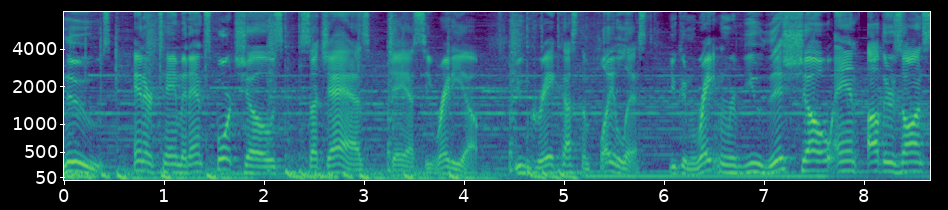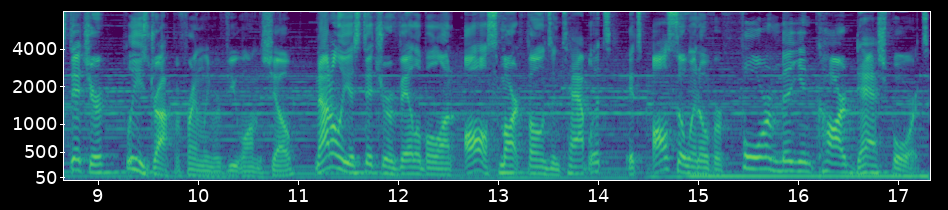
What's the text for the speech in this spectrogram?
news, entertainment, and sports shows such as JSC Radio. You can create custom playlists. You can rate and review this show and others on Stitcher. Please drop a friendly review on the show. Not only is Stitcher available on all smartphones and tablets, it's also in over 4 million car dashboards.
